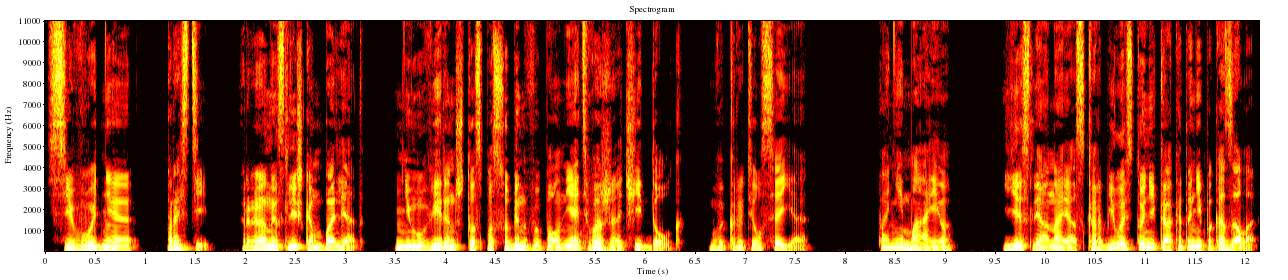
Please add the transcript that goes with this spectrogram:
Сегодня... Прости, раны слишком болят. Не уверен, что способен выполнять вожачий долг. Выкрутился я. Понимаю. Если она и оскорбилась, то никак это не показала.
